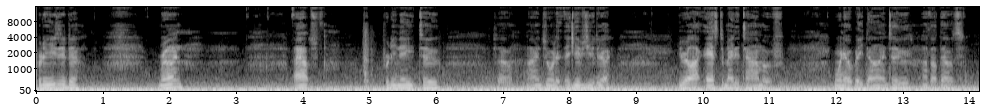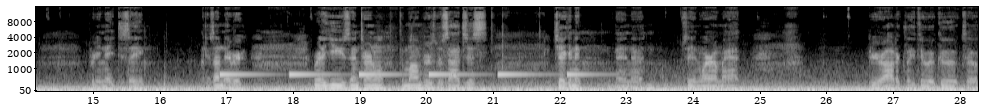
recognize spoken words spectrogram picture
Pretty easy to run. Apps pretty neat too. So I enjoyed it. It gives you the, your like estimated time of when it'll be done too. I thought that was pretty neat to see because I've never really used internal thermometers besides just checking it and uh, seeing where I'm at periodically through a cook. So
